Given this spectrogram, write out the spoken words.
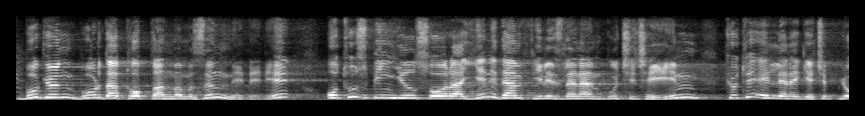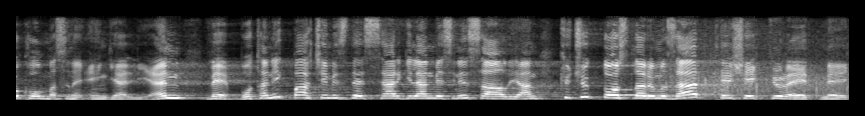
Bugün burada toplanmamızın nedeni 30 bin yıl sonra yeniden filizlenen bu çiçeğin kötü ellere geçip yok olmasını engelleyen ve botanik bahçemizde sergilenmesini sağlayan küçük dostlarımıza teşekkür etmek.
